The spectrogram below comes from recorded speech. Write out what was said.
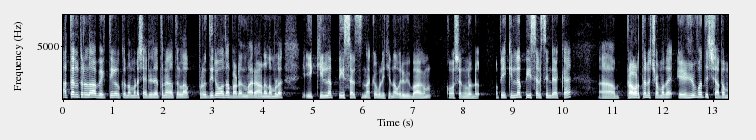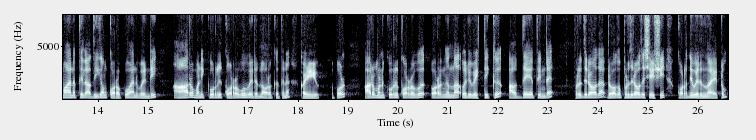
അത്തരത്തിലുള്ള വ്യക്തികൾക്ക് നമ്മുടെ ശരീരത്തിനകത്തുള്ള പ്രതിരോധ ഭടന്മാരാണ് നമ്മൾ ഈ കില്ലർ ടി സെൽസ് എന്നൊക്കെ വിളിക്കുന്ന ഒരു വിഭാഗം കോശങ്ങളുണ്ട്. അപ്പോൾ ഈ കില്ലർ ടി സെൽസിന്റെയൊക്കെ പ്രവർത്തനക്ഷമത എഴുപത് ശതമാനത്തിലധികം കുറക്കുവാൻ വേണ്ടി ആറ് മണിക്കൂറിൽ കുറവ് വരുന്ന ഉറക്കത്തിന് കഴിയും. അപ്പോൾ ആറ് മണിക്കൂറിൽ കുറവ് ഉറങ്ങുന്ന ഒരു വ്യക്തിക്ക് അദ്ദേഹത്തിന്റെ പ്രതിരോധ രോഗപ്രതിരോധ ശേഷി കുറഞ്ഞു വരുന്നതായിട്ടും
